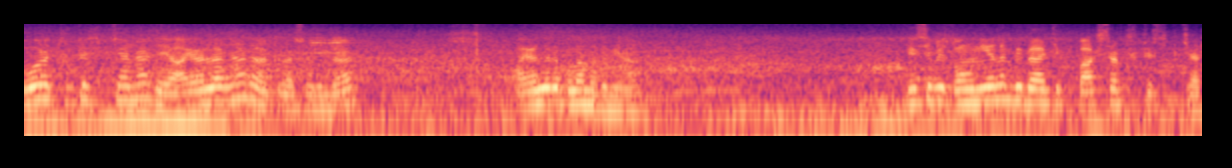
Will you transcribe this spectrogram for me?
Bu arada Türkçe spiker nerede ya? Ayarlar nerede arkadaşlar burada? Ayarları bulamadım ya. Neyse biz oynayalım bir belki başlar Türkçe spiker.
